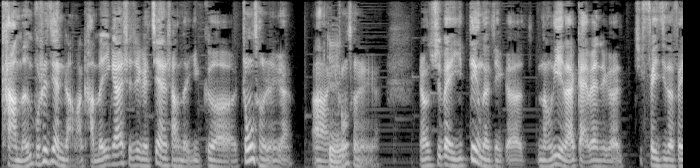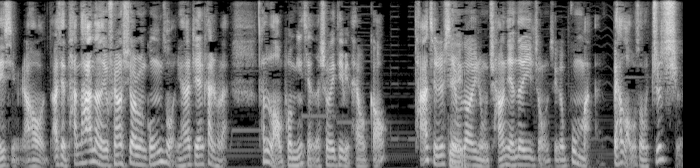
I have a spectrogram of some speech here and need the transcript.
卡门不是舰长嘛？卡门应该是这个舰上的一个中层人员啊，中层人员。然后具备一定的这个能力来改变这个飞机的飞行，然后而且他他呢又非常需要这份工作。你看他之前看出来，他的老婆明显的社会地位比他要高，他其实陷入到一种常年的一种这个不满，被他老婆所支持，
